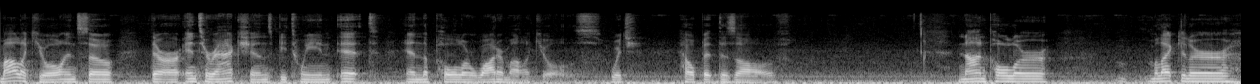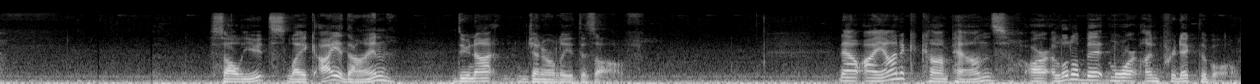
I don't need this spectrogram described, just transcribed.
molecule, and so there are interactions between it and the polar water molecules, which help it dissolve. Nonpolar molecular solutes like iodine do not generally dissolve. Now, ionic compounds are a little bit more unpredictable.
